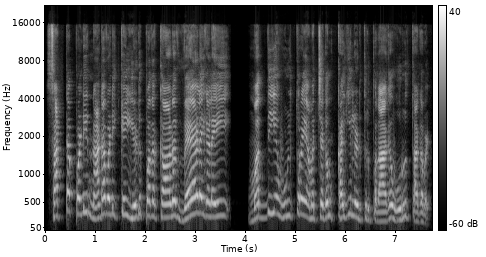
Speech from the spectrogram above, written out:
சட்டப்படி நடவடிக்கை எடுப்பதற்கான வேலைகளை மத்திய உள்துறை அமைச்சகம் கையில் எடுத்திருப்பதாக ஒரு தகவல்.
